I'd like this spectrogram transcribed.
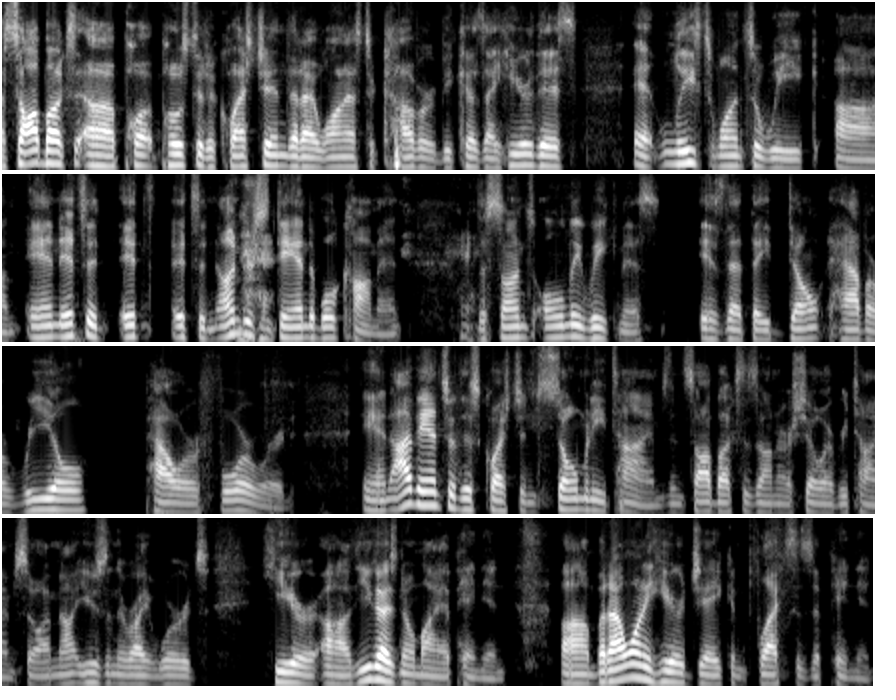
Sawbucks uh, po- posted a question that I want us to cover because I hear this at least once a week, um, and it's a it's it's an understandable comment the Suns' only weakness is that they don't have a real power forward. And I've answered this question so many times, and Sawbucks is on our show every time, so I'm not using the right words here. Uh, you guys know my opinion, um, but I want to hear Jake and Flex's opinion.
